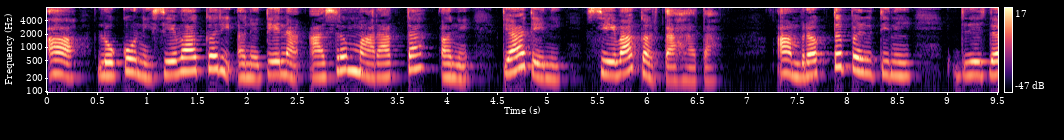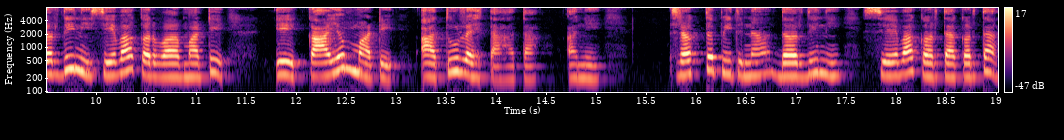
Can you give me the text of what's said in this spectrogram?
આ લોકોની સેવા કરી અને તેના આશ્રમમાં રાખતા અને ત્યાં તેની સેવા કરતા હતા. આમ રક્તપરીતિની દર્દીની સેવા કરવા માટે એ કાયમ માટે આતુર રહેતા હતા અને રક્તપિત્તના દર્દીની સેવા કરતાં કરતાં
